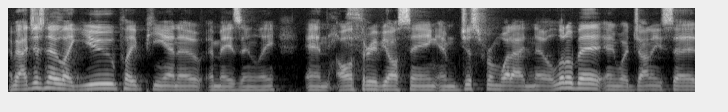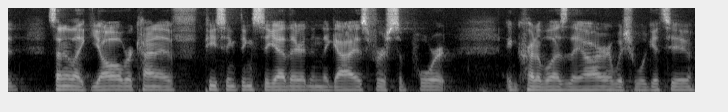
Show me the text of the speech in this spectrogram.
I mean I just know like you play piano amazingly, and all three of y'all sing. And just from what I know a little bit and what Johnny said, sounded like y'all were kind of piecing things together. And then the guys for support, incredible as they are, which we'll get to.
